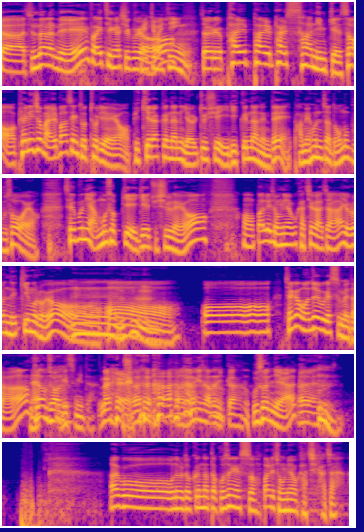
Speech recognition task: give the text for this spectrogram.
자, 진나라님, 파이팅 하시고요. 파이팅, 파이팅. 자, 그리고 8884님께서 편의점 알바생 도토리예요. 비키라 끝나는 12시에 일이 끝나는데 밤에 혼자 너무 무서워요. 세 분이 안 무섭게 얘기해 주실래요? 어, 빨리 정리하고 같이 가자. 이런 느낌으로요. 음. 어, 어, 제가 먼저 해보겠습니다. 그다음 저 하겠습니다. 네. 아, 형이 잘하니까. 우선 예약. 네. 아이고, 오늘도 끝났다. 고생했어. 빨리 정리하고 같이 가자.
